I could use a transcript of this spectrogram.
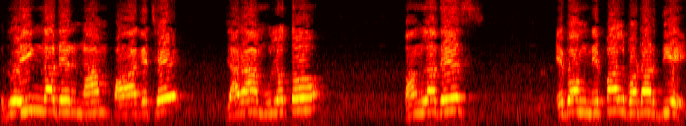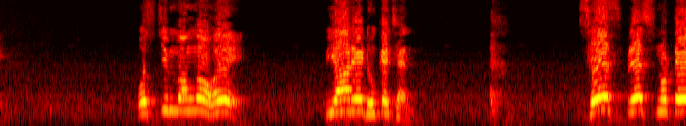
রোহিঙ্গাদের নাম পাওয়া গেছে। যারা মূলত বাংলাদেশ এবং নেপাল বর্ডার দিয়ে পশ্চিমবঙ্গ হয়ে বিহারে ঢুকেছেন, শেষ প্রেস নোটে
